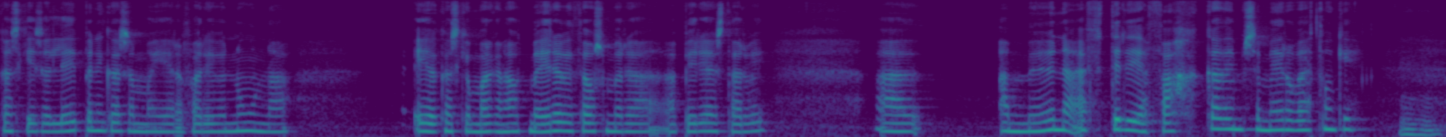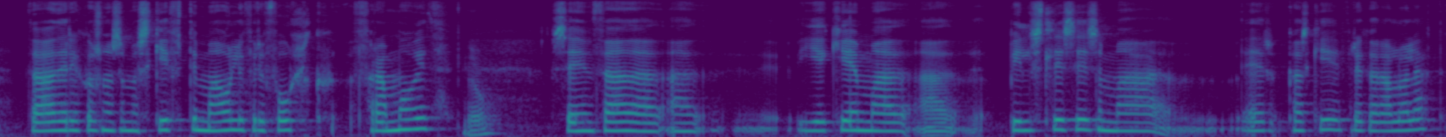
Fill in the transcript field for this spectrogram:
kannski þessar leiðbenningar sem ég er að fara yfir núna eiga kannski margan hátt meira við þá sem eru að, að byrja í starfi að, að muna eftir því að þakka þeim sem eru á vettvangi. Mhm, það er eitthvað sem að skipti máli fyrir fólk fram á við. Já, segjum það að, að ég kem að, bílslýsi sem er kannski frekar alvarlegt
